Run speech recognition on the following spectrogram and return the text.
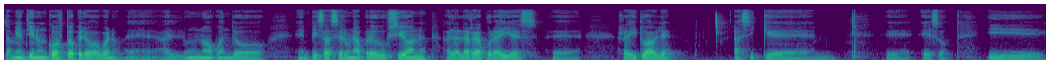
también tiene un costo, pero bueno, al uno cuando empieza a hacer una producción, a la larga por ahí es redituable. Así que eso. Y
